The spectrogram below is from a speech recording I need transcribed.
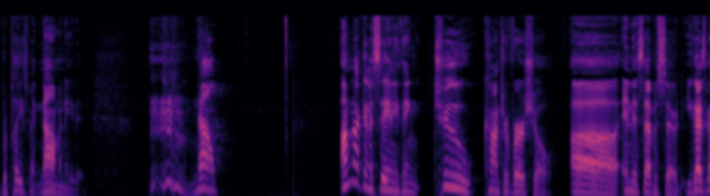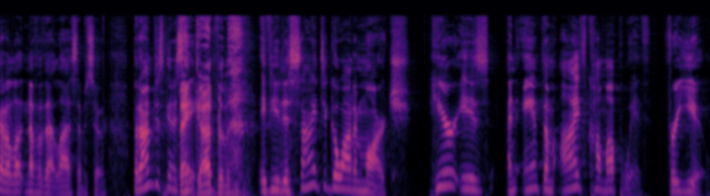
replacement nominated. now, I'm not going to say anything too controversial uh, in this episode. You guys got a lot, enough of that last episode, but I'm just going to say, Thank God for that. if you decide to go out in March, here is an anthem I've come up with for you.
